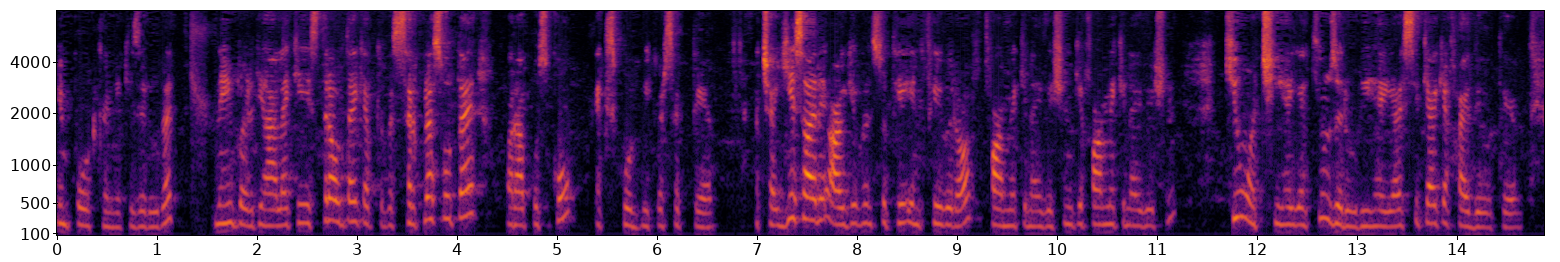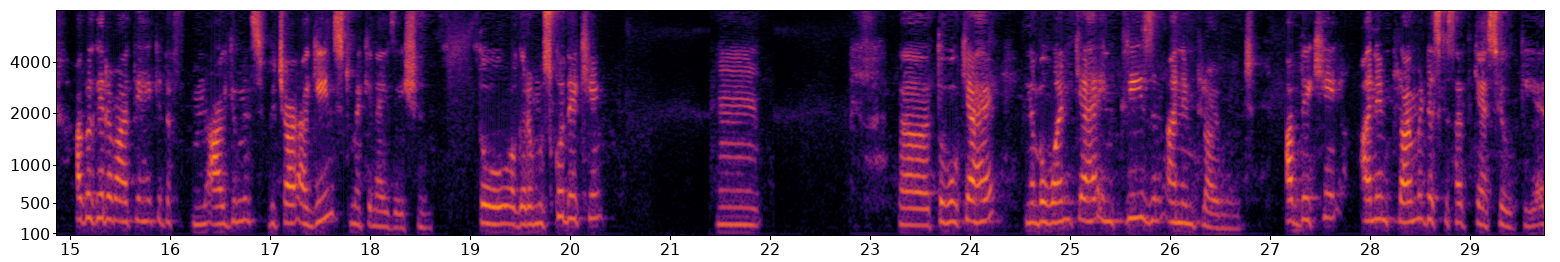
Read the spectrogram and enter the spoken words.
इंपोर्ट करने की ज़रूरत नहीं पड़ती। हालाँकि इस तरह होता है कि आपके पास सरप्लस होता है और आप उसको एक्सपोर्ट भी कर सकते हैं। अच्छा ये सारे आर्ग्यूमेंट्स तो थे in favour of farm mechanisation के फार्म मेकनाइजेशन क्यों अच्छी है या क्यों ज़रूरी है या इससे क्या क्या फ़ायदे होते हैं? अब अगर हम आते हैं कि the arguments which are against mechanization तो अगर हम उसको देखें हम्म, तो वो क्या है? नंबर वन क्या है? इंक्रीज इन अनएम्प्लॉयमेंट अब देखिए अनएम्प्लॉयमेंट इसके साथ कैसे होती है?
